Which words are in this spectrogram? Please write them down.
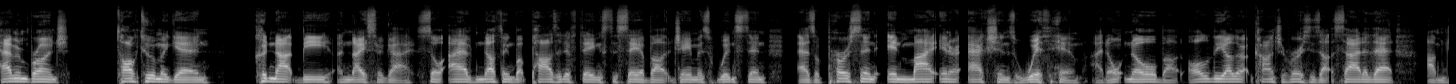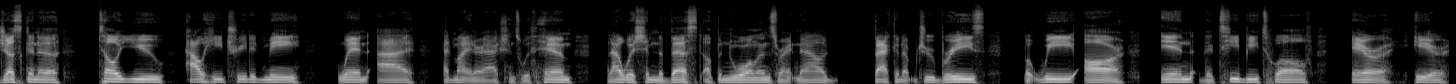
having brunch, talked to him again, could not be a nicer guy. So I have nothing but positive things to say about Jameis Winston as a person in my interactions with him. I don't know about all of the other controversies outside of that. I'm just going to tell you how he treated me when I had my interactions with him. And I wish him the best up in New Orleans right now, backing up Drew Brees. But we are in the TB12 era here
